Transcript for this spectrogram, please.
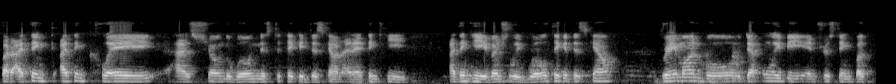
But I think I think Klay has shown the willingness to take a discount, and I think he I think he eventually will take a discount. Draymond will definitely be interesting, but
